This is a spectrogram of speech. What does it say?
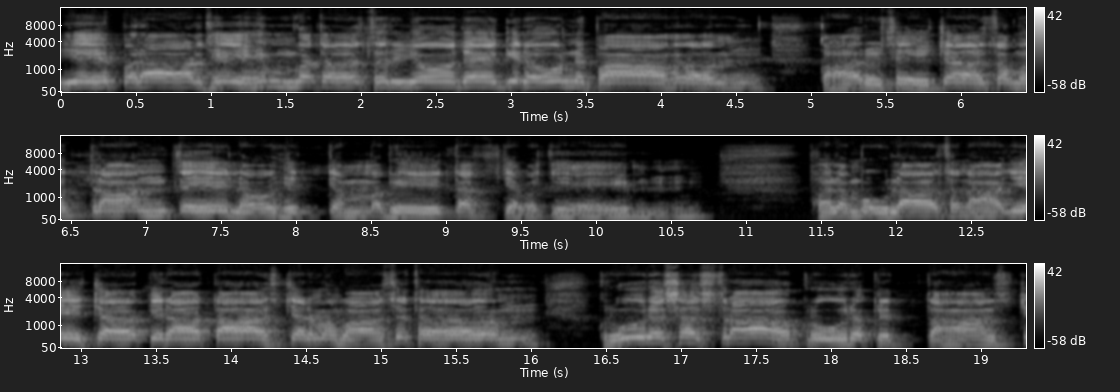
ये परार्धे हिमवत सूर्योदय गिरो नृपाह कारुषे च समुद्रांते लौहित्यम अभित फलमूलासना ये च किराताश्चर्मवासथ क्रूर शस्त्रा क्रूर कृताश्च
